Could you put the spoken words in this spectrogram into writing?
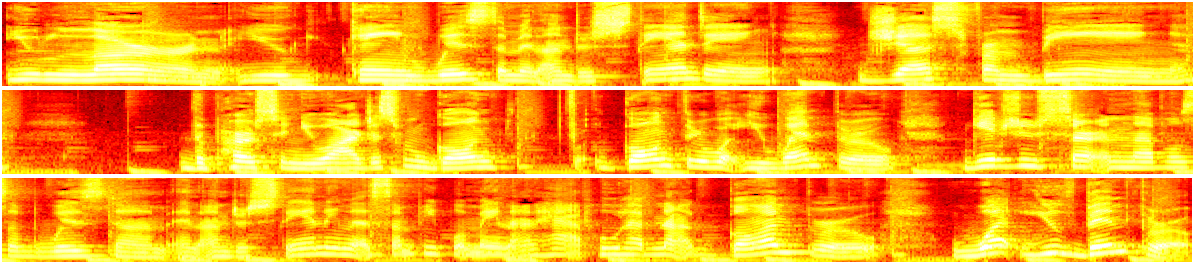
you learn, you gain wisdom and understanding just from being the person you are just from going going through what you went through gives you certain levels of wisdom and understanding that some people may not have who have not gone through what you've been through.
